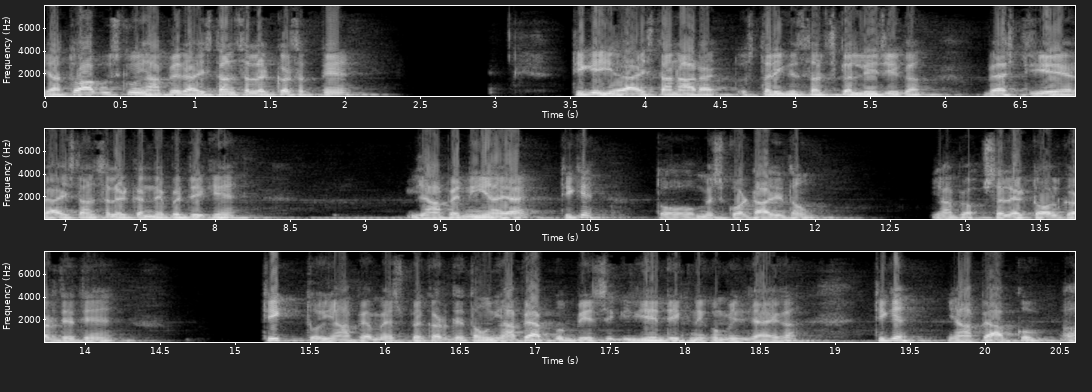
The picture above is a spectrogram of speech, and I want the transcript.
या तो आप इसको यहाँ पे राजस्थान सेलेक्ट कर सकते हैं। ठीक है, ये राजस्थान आ रहा है तो इस तरीके से सर्च कर लीजिएगा। बेस्ट ये राजस्थान सेलेक्ट करने पर देखें यहाँ पे नहीं आया है, ठीक है? तो मैं इसको हटा देता हूँ। यहाँ पे सेलेक्ट ऑल कर देते हैं। ठीक तो यहाँ पे मैं इस पर कर देता हूँ। यहाँ पे आपको बेसिक ये देखने को मिल जाएगा। ठीक है? यहाँ पे आपको आ,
